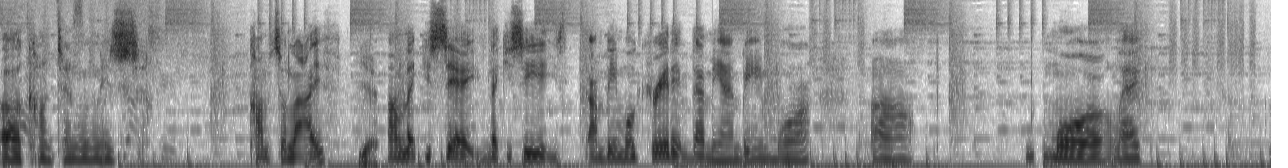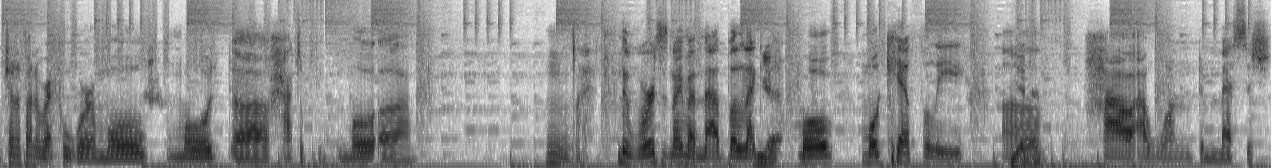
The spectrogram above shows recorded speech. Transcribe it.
uh, content is comes to life. Yeah. Um, like you said, like you see, I'm being more creative. That means I'm being more, uh, more like I'm trying to find a record word more more uh how to more uh hmm, the words is not even that but like yeah. more more carefully um yeah. how I want the message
